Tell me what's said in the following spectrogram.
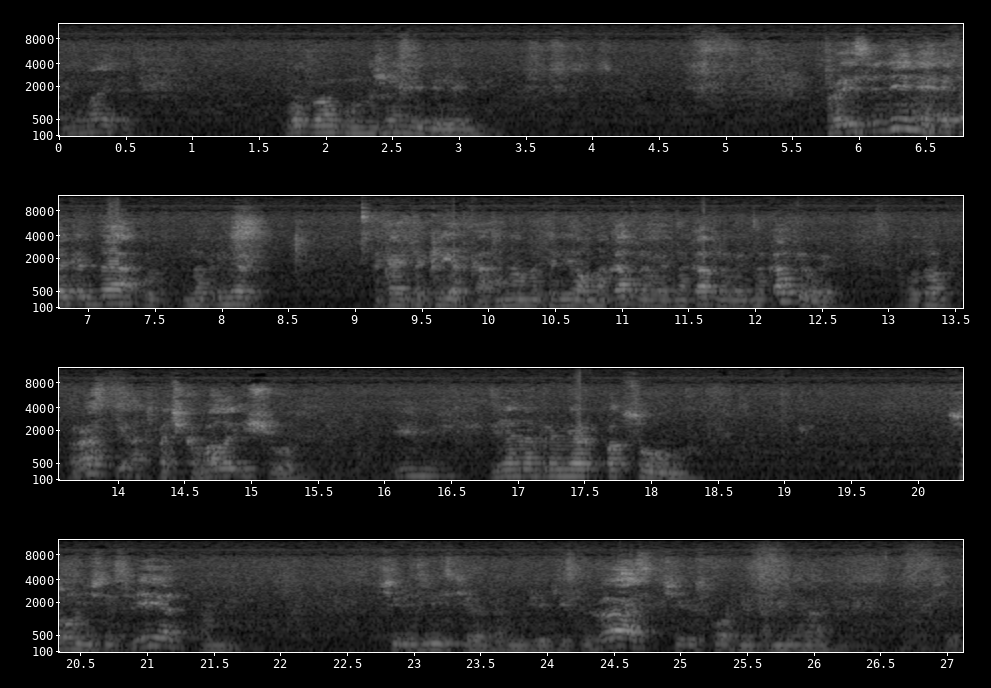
Понимаете? Вот вам умножение деления. Произведение это когда, вот, например, какая-то клетка, она материал накапливает, накапливает, накапливает, вот он раз и отпочковала еще одну. Или, например, подсолнух. Солнечный свет, там, через листья там, углекислый газ, через корни там, минеральные всякие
